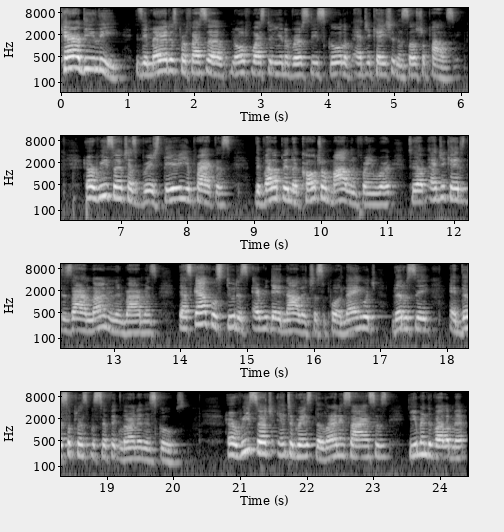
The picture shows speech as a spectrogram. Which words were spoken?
Carol D. Lee is emeritus professor of Northwestern University School of Education and Social Policy. Her research has bridged theory and practice, developing a cultural modeling framework to help educators design learning environments that scaffold students' everyday knowledge to support language, literacy, and discipline specific learning in schools. Her research integrates the learning sciences, human development,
